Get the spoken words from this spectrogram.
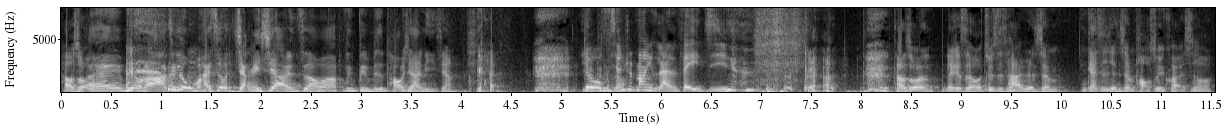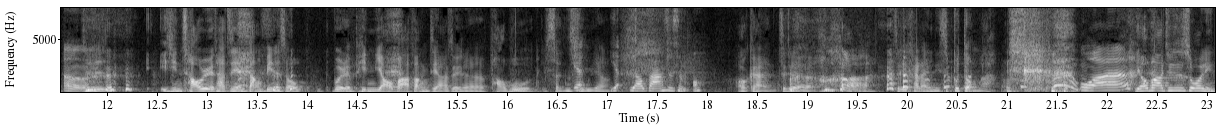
他说：“哎、欸，没有啦，就是我们还是要讲一下，你知道吗？并并不是抛下你这样。”对，我们先去帮你拦飞机。他说那个时候就是他人生应该是人生跑最快的时候，嗯，就是。已经超越他之前当兵的时候，为了拼幺八放假，所以呢跑步神速一样。幺幺八是什么？我看、哦、这个，哈，这个看来你是不懂啊。哇！幺八就是说你，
